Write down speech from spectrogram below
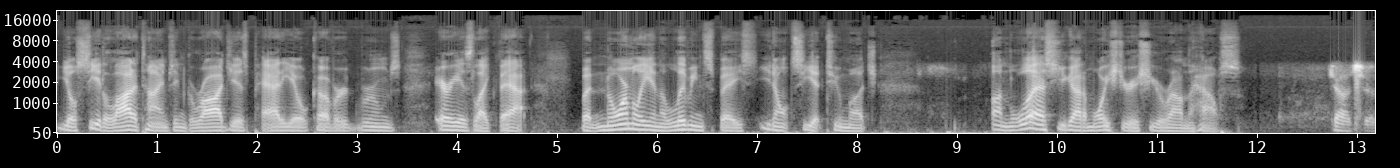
you'll see it a lot of times in garages, patio covered rooms, areas like that. But normally in a living space, you don't see it too much, unless you got a moisture issue around the house, Gotcha.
